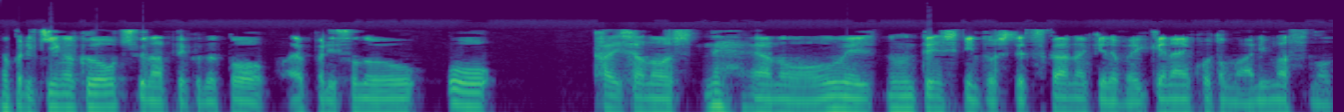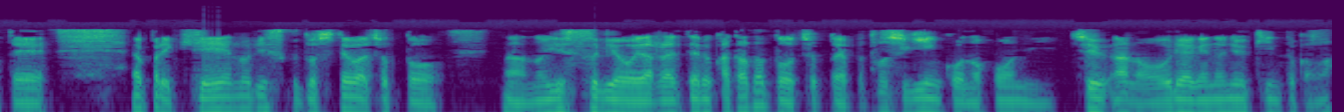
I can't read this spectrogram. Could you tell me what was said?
やっぱり金額が大きくなってくると、やっぱりその、を会社のね、あの、運営、運転資金として使わなければいけないこともありますので、やっぱり経営のリスクとしてはちょっと、あの、輸出業をやられてる方だと、ちょっとやっぱ都市銀行の方に、あの、売上の入金とかは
